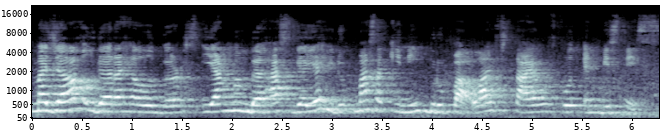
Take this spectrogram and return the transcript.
Majalah udara Hello Girls yang membahas gaya hidup masa kini berupa lifestyle, food, and business.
